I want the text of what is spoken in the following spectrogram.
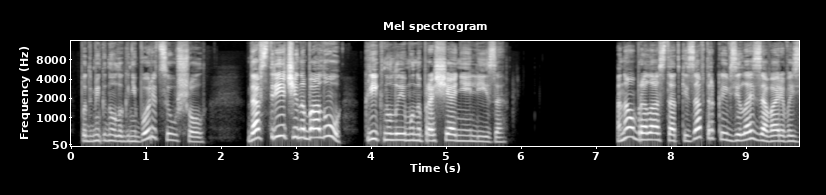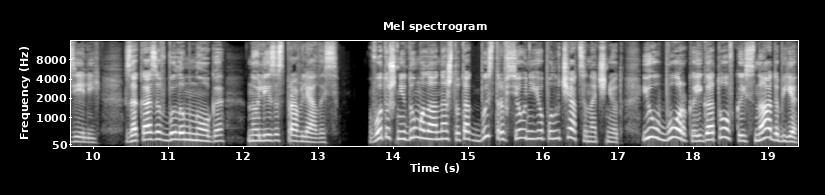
— подмигнула гнеборец и ушел. «До встречи на балу!» — крикнула ему на прощание Лиза. Она убрала остатки завтрака и взялась заваривать зелий. Заказов было много, но Лиза справлялась. Вот уж не думала она, что так быстро все у нее получаться начнет. И уборка, и готовка, и снадобья,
